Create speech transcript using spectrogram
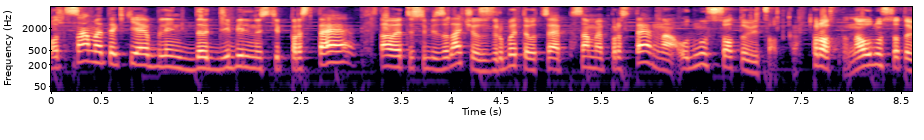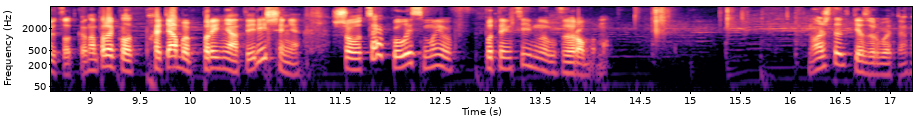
От саме таке, блін, до дебільності просте. Ставите собі задачу зробити оце саме просте на одну соту відсотка. Просто на одну соту відсотка. Наприклад, хоча б прийняти рішення, що це колись ми потенційно зробимо. Можете таке зробити?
